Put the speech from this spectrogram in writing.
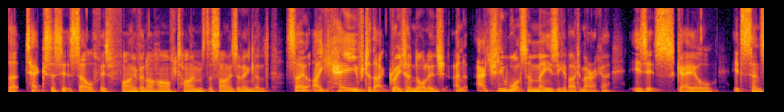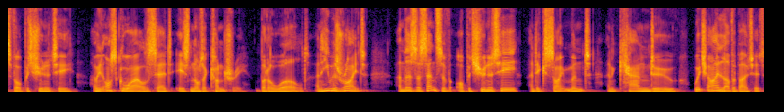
that Texas itself is five and a half times the size of England. So I cave to that greater knowledge. And actually, what's amazing about America is its scale, its sense of opportunity. I mean, Oscar Wilde said, it's not a country, but a world. And he was right. And there's a sense of opportunity and excitement and can do, which I love about it.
